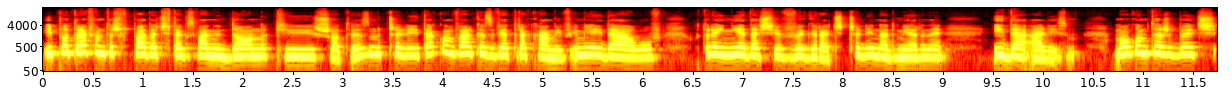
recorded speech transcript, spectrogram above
I potrafią też wpadać w tak zwany don kiszotyzm, czyli taką walkę z wiatrakami w imię ideałów, której nie da się wygrać, czyli nadmierny idealizm. Mogą też być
